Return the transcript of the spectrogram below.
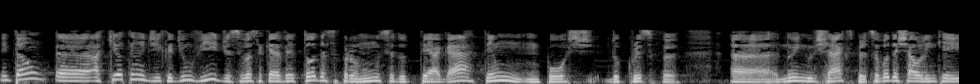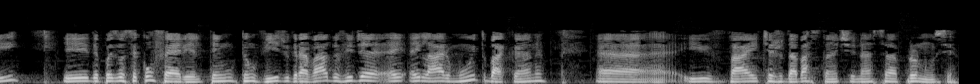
Então, é, aqui eu tenho uma dica de um vídeo. Se você quer ver toda essa pronúncia do TH, tem um, post do Christopher uh, no English Experts. Eu vou deixar o link aí e depois você confere. Ele tem um, tem um vídeo gravado, o vídeo é, é, é hilário, muito bacana. Uh, e vai te ajudar bastante nessa pronúncia.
